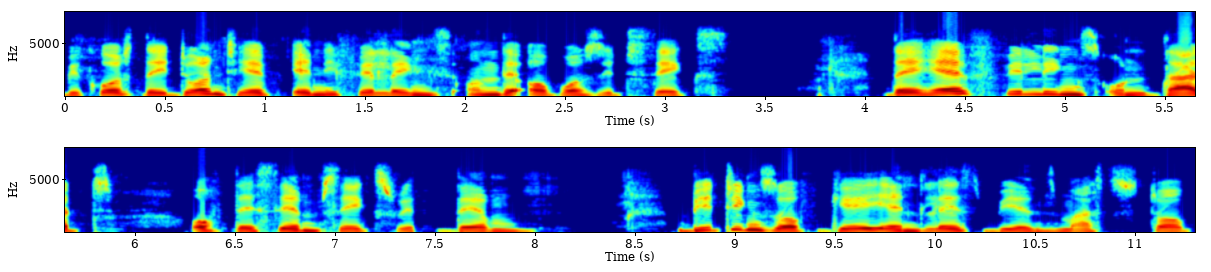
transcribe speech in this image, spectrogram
because they don't have any feelings on the opposite sex. They have feelings on that of the same sex with them. Beatings of gay and lesbians must stop.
